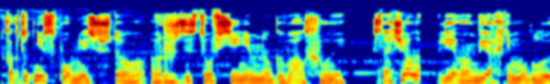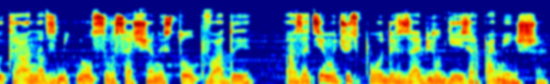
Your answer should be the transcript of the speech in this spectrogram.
как тут не вспомнить, что в Рождество все немного волхвы. Сначала в левом верхнем углу экрана взметнулся высоченный столб воды, а затем и чуть подаль забил гейзер поменьше.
